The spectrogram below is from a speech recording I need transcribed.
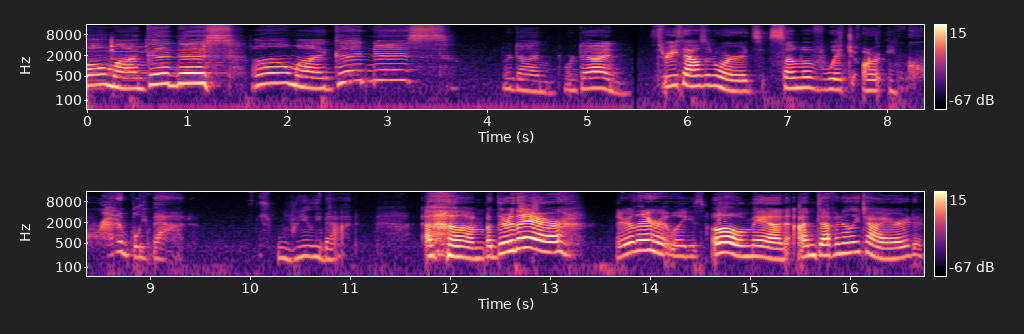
Oh my goodness. Oh my goodness. We're done. We're done. 3,000 words, some of which are incredibly bad. It's really bad. Um, but they're there. They're there at least. Oh man, I'm definitely tired.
